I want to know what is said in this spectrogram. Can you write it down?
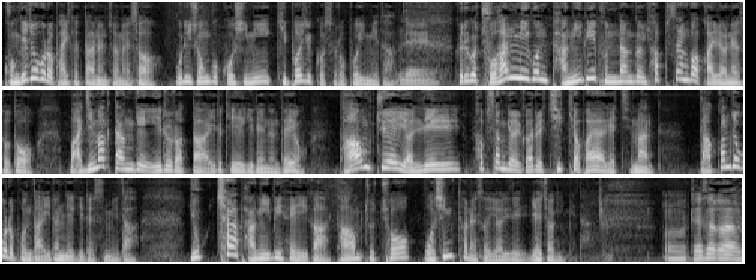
공개적으로 밝혔다는 점에서 우리 정부 고심이 깊어질 것으로 보입니다. 네. 그리고 주한미군 방위비 분담금 협상과 관련해서도 마지막 단계에 이르렀다 이렇게 얘기를 했는데요. 다음 주에 열릴 협상 결과를 지켜봐야겠지만 낙관적으로 본다 이런 얘기를 했습니다. 6차 방위비 회의가 다음 주 초 워싱턴에서 열릴 예정입니다. 어, 대사가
